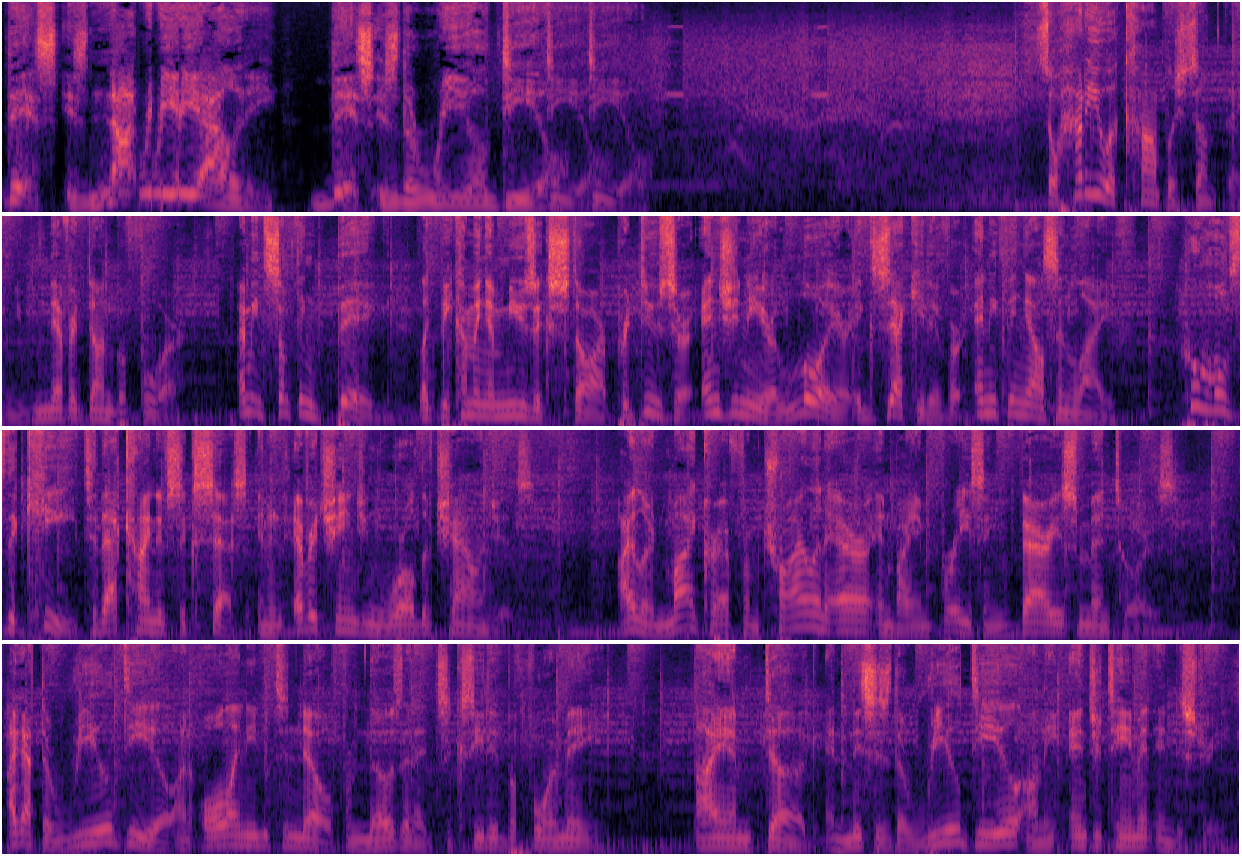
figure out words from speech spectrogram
This is not re- reality. This is the real deal. deal. So, how do you accomplish something you've never done before? I mean, something big, like becoming a music star, producer, engineer, lawyer, executive, or anything else in life. Who holds the key to that kind of success in an ever changing world of challenges? I learned my craft from trial and error and by embracing various mentors. I got the real deal on all I needed to know from those that had succeeded before me. I am Dug, and this is the real deal on the entertainment industry.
